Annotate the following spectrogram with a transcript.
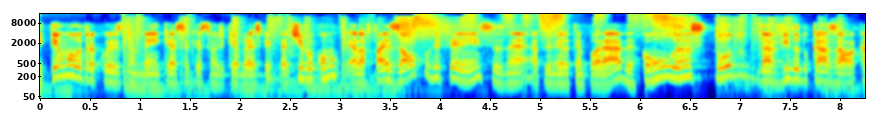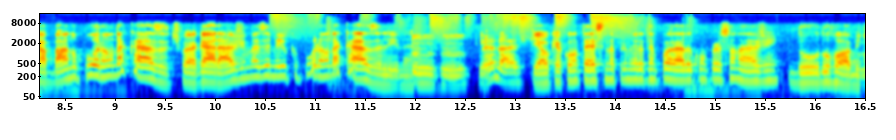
E tem uma outra coisa também, que é essa questão de quebrar a expectativa, como ela faz autorreferências, né, a primeira temporada, com o lance todo da vida do casal acabar no porão da casa. Tipo, é a garagem, mas é meio que o porão da casa ali, né? Uhum, verdade. Que é o que acontece na primeira temporada com o personagem do, do Hobbit.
